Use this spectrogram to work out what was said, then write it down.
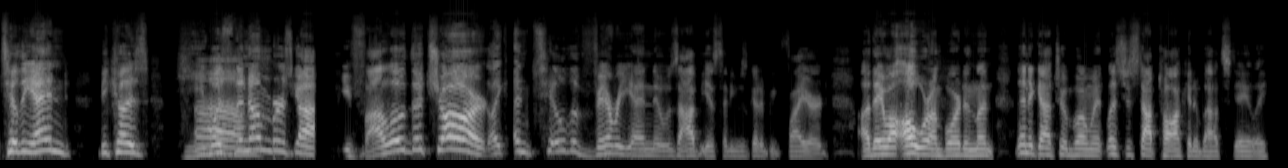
till the end because he uh. was the numbers guy. He followed the chart like until the very end. It was obvious that he was going to be fired. Uh, they were all were on board, and then then it got to a moment. Let's just stop talking about Staley.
